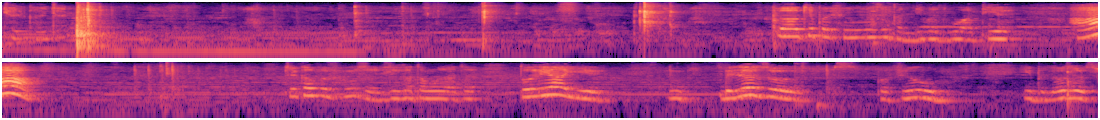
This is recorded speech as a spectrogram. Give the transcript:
चल गए चल। क्या के परफ्यूम में से गंदी बदबू आती है। हाँ! का परफ्यूम जल्दी खत्म हो जाता है। तो ले आइए। Billers perfume. ये बिलर्स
